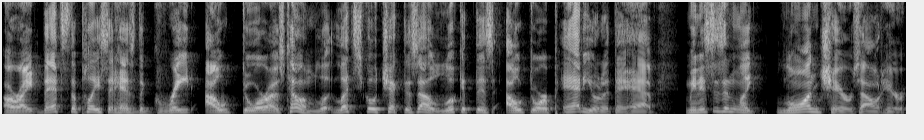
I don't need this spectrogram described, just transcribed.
All right. That's the place that has the great outdoor. I was telling them, let's go check this out. Look at this outdoor patio that they have. I mean, this isn't like lawn chairs out here.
